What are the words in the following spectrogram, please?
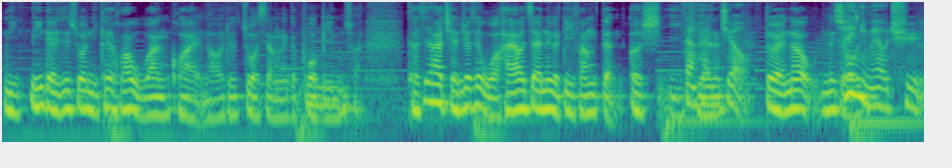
你你等于是说你可以花五万块，然后就坐上那个破冰船。可是他钱就是我还要在那个地方等二十一天，等很久。对，那那所以你没有去，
